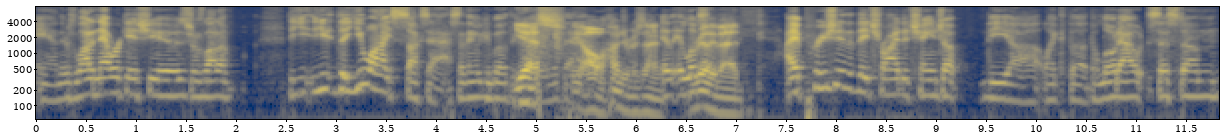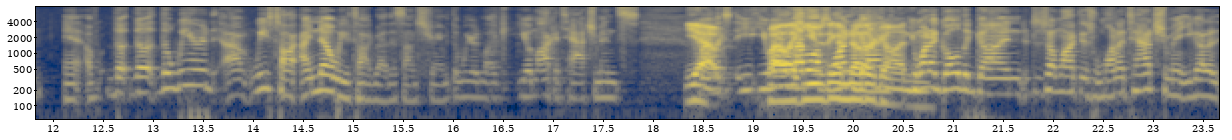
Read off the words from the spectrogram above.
and there's a lot of network issues. There's a lot of the the UI sucks ass. I think we can both agree Yes. with that. Yeah, Oh, 100 percent. It- it looks- really bad. I appreciate that they tried to change up the uh, like the the loadout system and the the the weird. Um, we've talked. I know we've talked about this on stream. But the weird like you unlock attachments. Yeah. By, like, you, you by, wanna like, level up using one another gun, gun. You want to gold a gun to unlock this one attachment. You gotta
